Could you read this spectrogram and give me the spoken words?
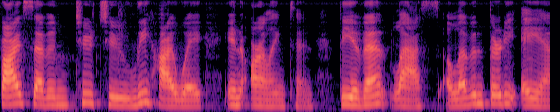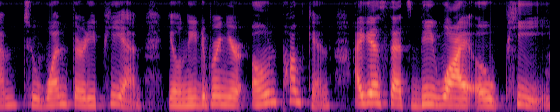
5722 Lee Highway in Arlington. The event lasts 11:30 a.m. to 1:30 p.m. You'll need to bring your own pumpkin. I guess that's BYOP.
